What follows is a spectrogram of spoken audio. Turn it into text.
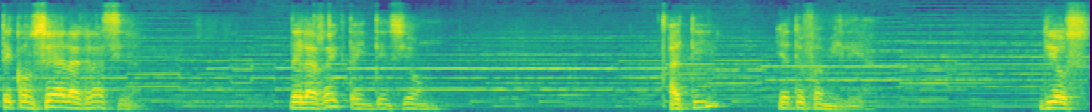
te conceda la gracia de la recta intención a ti y a tu familia. Dios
